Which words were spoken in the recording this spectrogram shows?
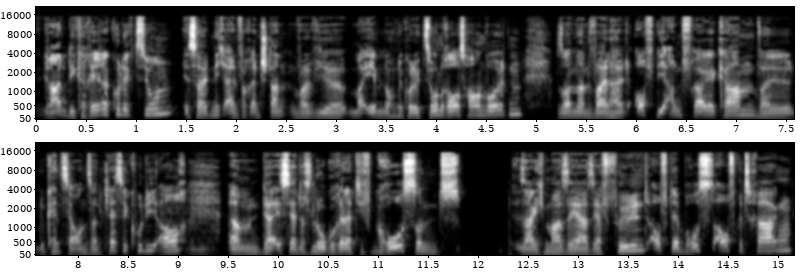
gerade die Carrera-Kollektion ist halt nicht einfach entstanden, weil wir mal eben noch eine Kollektion raushauen wollten, sondern weil halt oft die Anfrage kam, weil du kennst ja unseren Classic Hoodie auch, ähm, da ist ja das Logo relativ groß und sage ich mal, sehr, sehr füllend auf der Brust aufgetragen.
